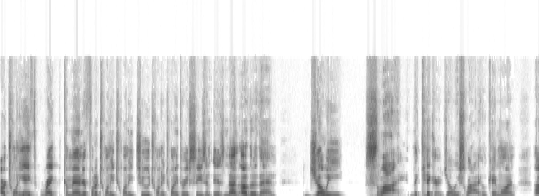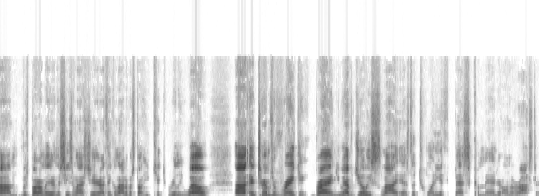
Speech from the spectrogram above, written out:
Our 28th ranked commander for the 2022 2023 season is none other than Joey Slye, the kicker, Joey Slye, who came on, um, was brought on later in the season last year. I think a lot of us thought he kicked really well. Uh, in terms of ranking, Brian, you have Joey Slye as the 20th best commander on the roster.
